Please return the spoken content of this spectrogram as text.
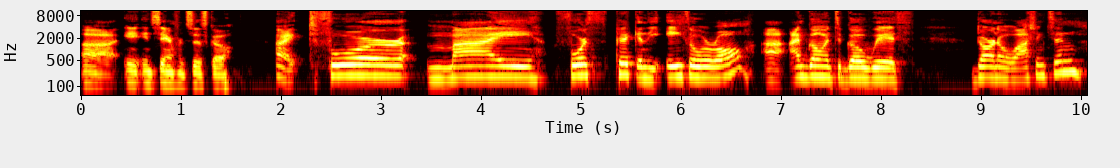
uh, in, in San Francisco. All right, for my fourth pick and the eighth overall, uh, I'm going to go with Darnell Washington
